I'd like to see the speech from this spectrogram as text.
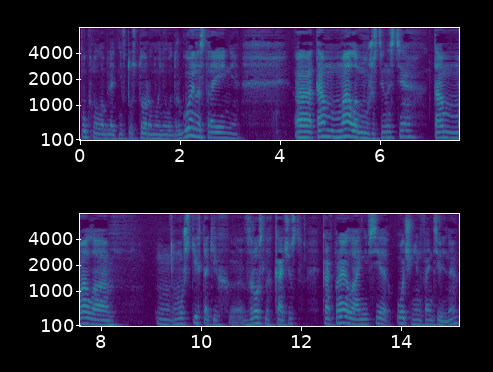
пукнула, блядь, не в ту сторону, у него другое настроение. А, там мало мужественности, там мало мужских таких э, взрослых качеств. Как правило, они все очень инфантильные.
